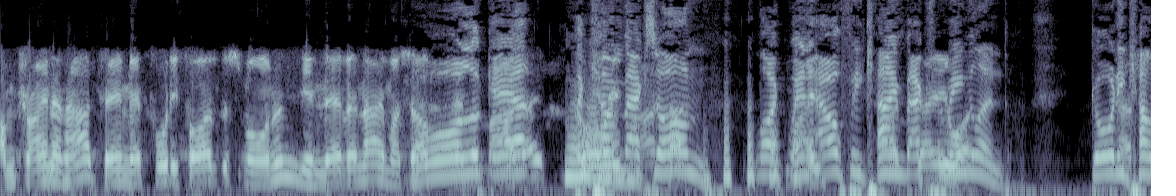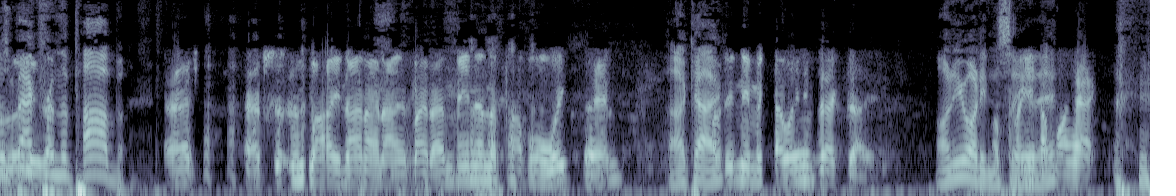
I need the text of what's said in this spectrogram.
I'm training hard, Sam. At 45 this morning, you never know. Myself. Oh, and look out. The comeback's Margo. on. Like when Mate, Alfie came I back from. England. Gordie comes back from the pub. Absolutely, mate. No, no, no, mate. I've been in the pub all week, then. Okay. I didn't even go Anzac Day. I knew I didn't see you Cleaned up there.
